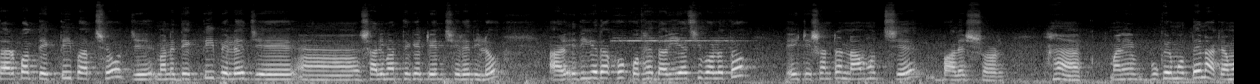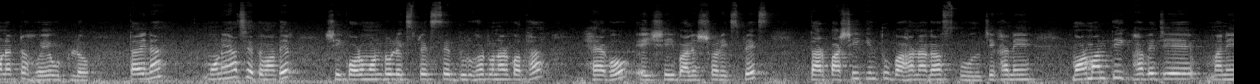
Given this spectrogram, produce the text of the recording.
তারপর দেখতেই পাচ্ছ যে মানে দেখতেই পেলে যে শালিমার থেকে ট্রেন ছেড়ে দিল। আর এদিকে দেখো কোথায় দাঁড়িয়ে আছি বলো তো? এই স্টেশনটার নাম হচ্ছে বালেশ্বর। হ্যাঁ মানে বুকের মধ্যে না কেমন একটা হয়ে উঠল। তাই না? মনে আছে তোমাদের? সেই করমণ্ডল এক্সপ্রেসের দুর্ঘটনার কথা? হ্যাঁ গো, এই সেই বালেশ্বর এক্সপ্রেস। তার পাশেই কিন্তু বাহানাগা স্কুল, যেখানে মর্মান্তিকভাবে যে মানে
